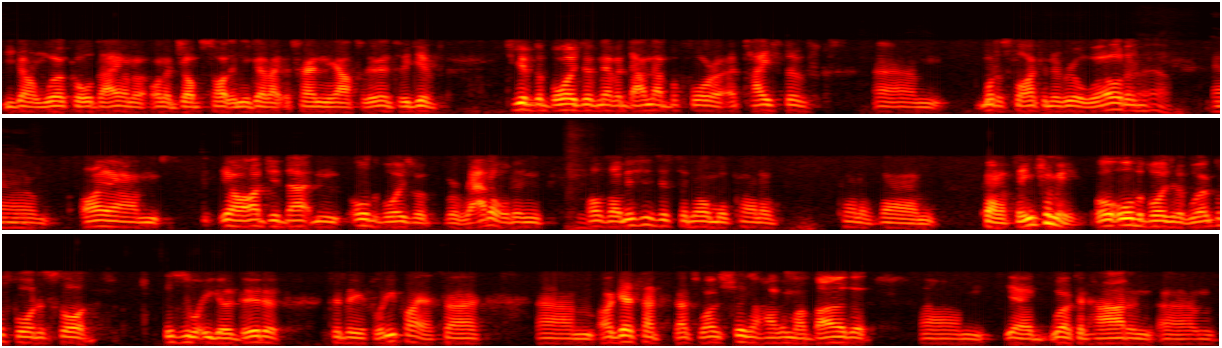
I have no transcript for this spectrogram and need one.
you go and work all day on a on a job site, and you go back to train in the afternoon to give to give the boys who've never done that before a, a taste of um, what it's like in the real world. And oh, um, I um you know I did that, and all the boys were, were rattled, and I was like, this is just a normal kind of kind of um, kind of thing for me. All, all the boys that have worked before just thought this is what you got to do to to be a footy player. So um, I guess that's that's one string I have in my bow that um, yeah, working hard and um,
